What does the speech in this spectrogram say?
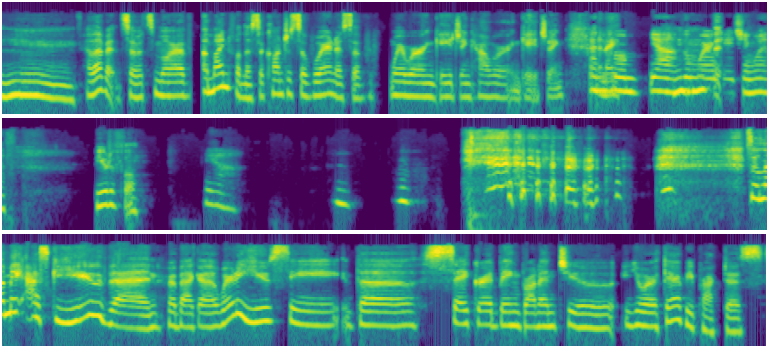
Mm, I love it. So it's more of a mindfulness, a conscious awareness of where we're engaging, how we're engaging. And, And I- whom, yeah, whom Mhm. we're engaging with. Beautiful. Yeah. So let me ask you then, Rebecca, where do you see the sacred being brought into your therapy practice?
